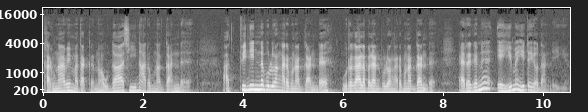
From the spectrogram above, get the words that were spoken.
කරුණාවෙන් මතක් කරනවා උදාසීන අරමුණක් ගන්න අත්විඳින්න පුළුවන් අරමුණක් ගන්න උරගාලා බලන්න පුළුවන් අරමුණක් ගන්න අරගෙන එහිම හිත යොදන්නේ කියන.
